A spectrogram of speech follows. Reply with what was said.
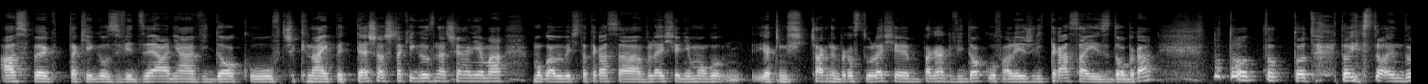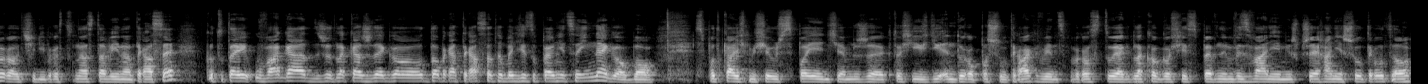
Aspekt takiego zwiedzania widoków czy knajpy też aż takiego znaczenia nie ma. Mogłaby być ta trasa w lesie, nie mogło, jakimś czarnym prostu lesie, brak widoków, ale jeżeli trasa jest dobra, no to, to, to, to jest to enduro, czyli po prostu nastawienie na trasę. Tylko tutaj uwaga, że dla każdego dobra trasa to będzie zupełnie co innego, bo spotkaliśmy się już z pojęciem, że ktoś jeździ enduro po szutrach, więc po prostu jak dla kogoś jest pewnym wyzwaniem już przejechanie szutru, to,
